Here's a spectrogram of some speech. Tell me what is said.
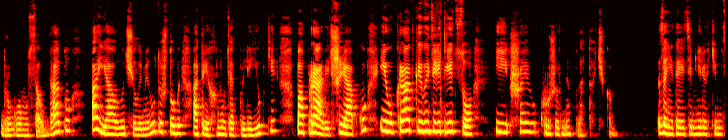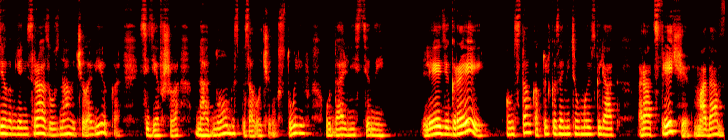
другому солдату, а я улучила минуту, чтобы отряхнуть от пыли юбки, поправить шляпку и украдкой вытереть лицо и шею кружевным платочком. Занятая этим нелегким делом, я не сразу узнала человека, сидевшего на одном из позолоченных стульев у дальней стены. «Леди Грей!» Он встал, как только заметил мой взгляд. «Рад встрече, мадам!»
